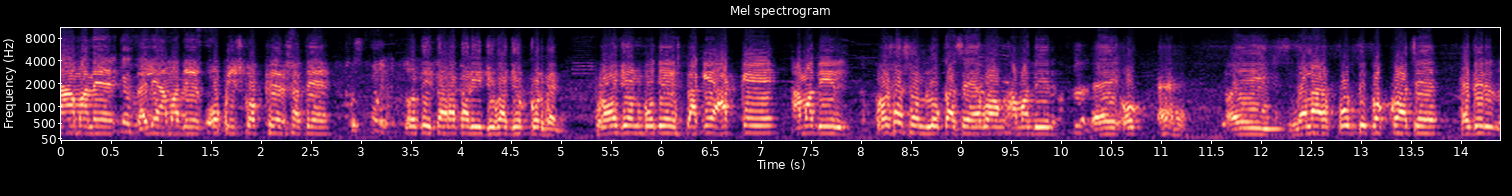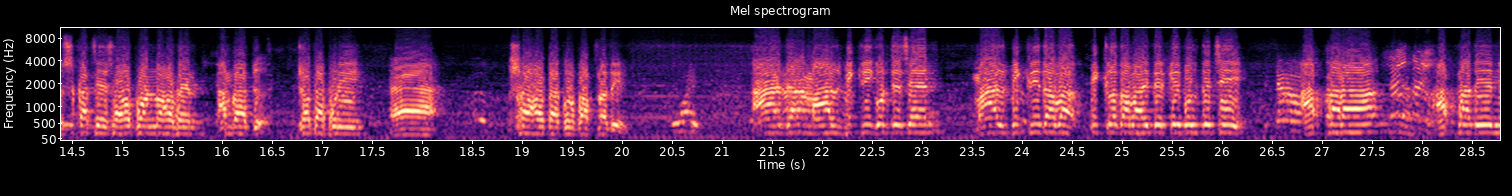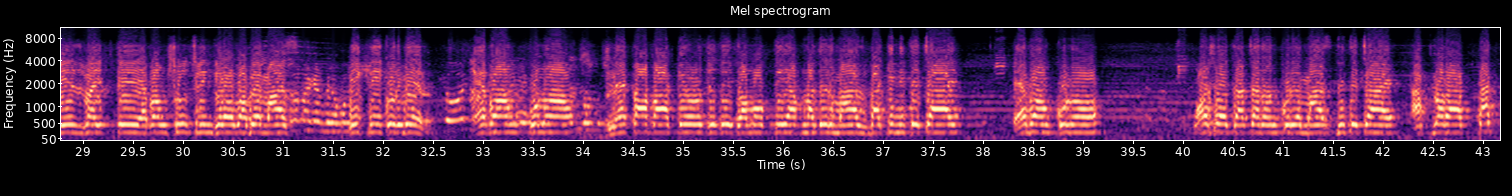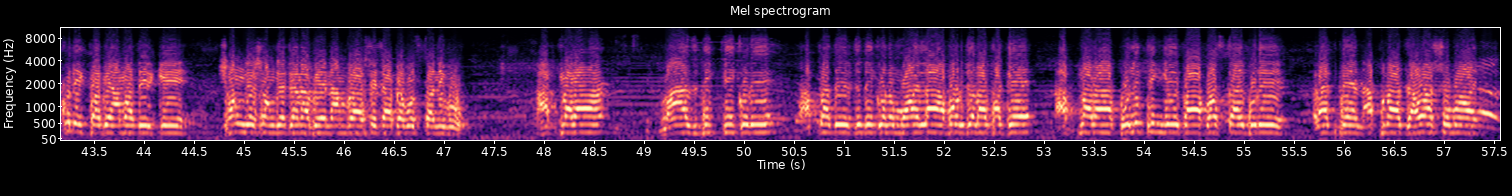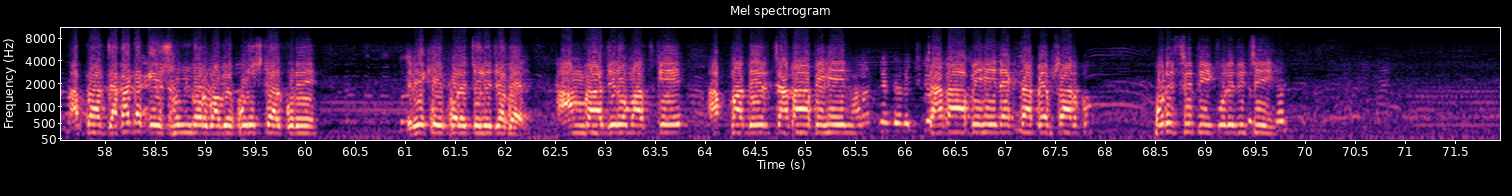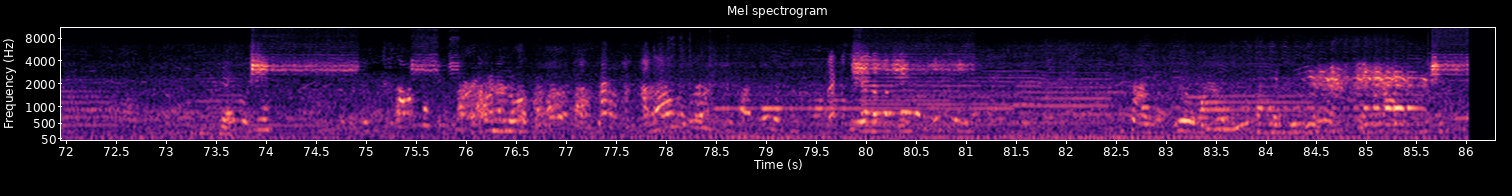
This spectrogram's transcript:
না মানে তাহলে আমাদের অফিস কক্ষের সাথে অতি তাড়াতাড়ি যোগাযোগ করবেন। প্রয়োজন বোধে তাকে আটকে আমাদের প্রশাসন লোক আছে এবং আমাদের এই মেলার কর্তৃপক্ষ আছে, এদের কাছে সহপন্ন হবেন। আমরা যথাপরি সহায়তা করব আপনাদের। আর যারা মাছ বিক্রি করতেছেন মাছ বিক্রেতা বিক্রেতা ভাইদেরকে বলতেছি আপনারা আপনাদের নিজ বাড়িতে এবং সুশৃঙ্খল ভাবে মাছ বিক্রি করবেন এবং কোন নেতা বা কেউ যদি ধমক দিয়ে আপনাদের মাছ বাকি নিতে চায় এবং কোন অসৎ আচরণ করে মাছ নিতে চায়, আপনারা তাৎক্ষণিক ভাবে আমাদেরকে সঙ্গে সঙ্গে জানাবেন, আমরা সেটা ব্যবস্থা নিব। আপনারা মাছ বিক্রি করে আপনাদের যদি কোনো ময়লা আবর্জনা থাকে, আপনারা পলিথিনে বা বস্তায় ভরে রাখবেন। আপনার যাওয়ার সময় আপনার জায়গাটাকে সুন্দরভাবে পরিষ্কার করে রেখে পরে চলে যাবেন। আমরা জিরো মাছকে আপনাদের চাঁদাবিহীন চাঁদাবিহীন একটা ব্যবসার পরিস্থিতি করে দিচ্ছি. เอาเครื่องมาให้ดูมาเห็นดูเนี่ย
